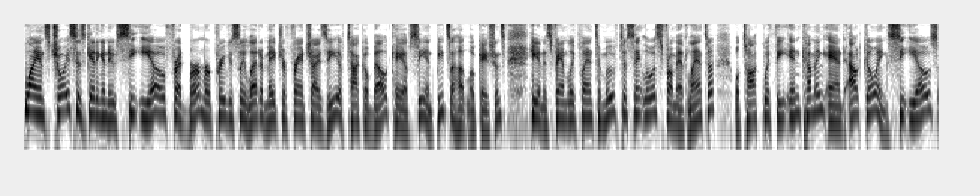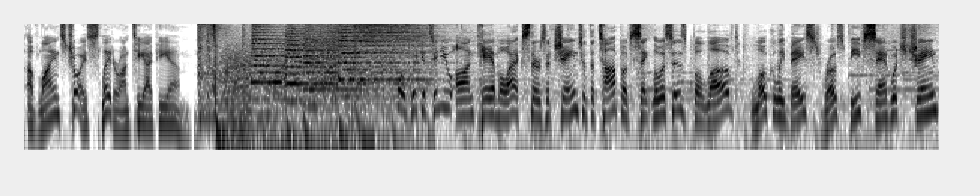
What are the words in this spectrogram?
Lion's Choice is getting a new CEO. Fred Burmer previously led a major franchisee of Taco Bell, KFC, and Pizza Hut locations. He and his family plan to move to St. Louis from Atlanta. We'll talk with the incoming and outgoing CEOs of Lion's Choice later on TIPM. As we continue on KMOX, there's a change at the top of St. Louis's beloved, locally based roast beef sandwich chain,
